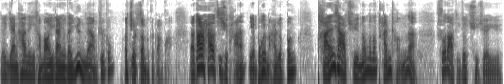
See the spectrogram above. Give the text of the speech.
就眼看着一场贸易战又在酝酿之中，就是这么个状况。呃，当然还要继续谈，也不会马上就崩。谈下去能不能谈成呢？说到底就取决于，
